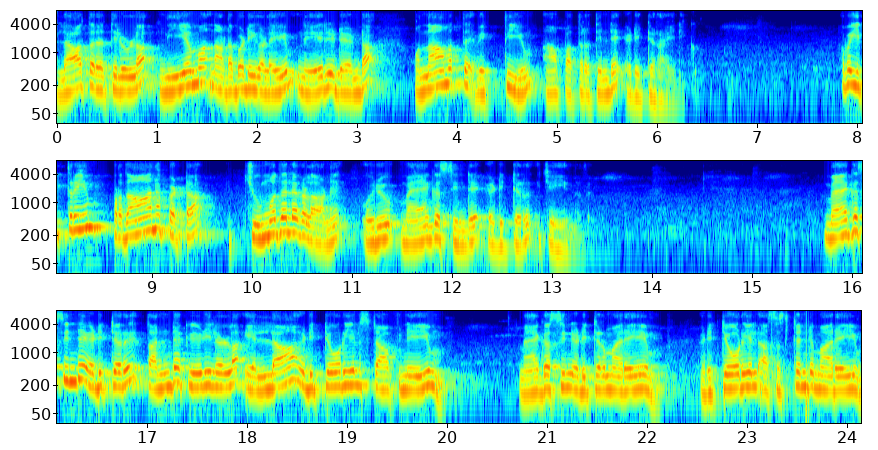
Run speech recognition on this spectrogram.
എല്ലാ തരത്തിലുള്ള നിയമ നടപടികളെയും നേരിടേണ്ട ഒന്നാമത്തെ വ്യക്തിയും ആ പത്രത്തിന്റെ എഡിറ്ററായിരിക്കും. അപ്പോൾ ഇത്രയും പ്രധാനപ്പെട്ട ചുമതലകളാണ് ഒരു മാഗസിന്റെ എഡിറ്റർ ചെയ്യുന്നത്. മാഗസിന്റെ എഡിറ്റർ തന്റെ കീഴിലുള്ള എല്ലാ എഡിറ്റോറിയൽ സ്റ്റാഫിനെയും മാഗസിൻ എഡിറ്റർമാരെയും എഡിറ്റോറിയൽ അസിസ്റ്റന്റുമാരെയും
